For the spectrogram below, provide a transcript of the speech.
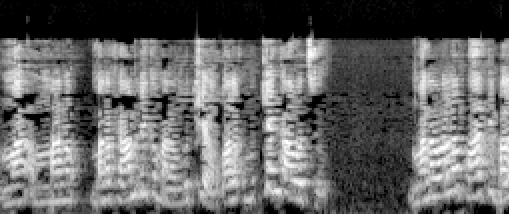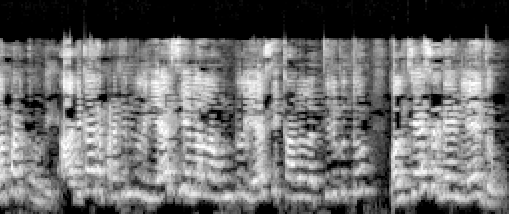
మన మన ఫ్యామిలీకి మనం ముఖ్యం. వాళ్ళకు ముఖ్యం కావచ్చు. మన వల్ల పార్టీ బలపడుతుంది. అధికార ప్రతినిధులు ఏసీలలో ఉంటూ ఏసీ కాలంలో తిరుగుతూ వాళ్ళు చేసేదేం లేదు.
